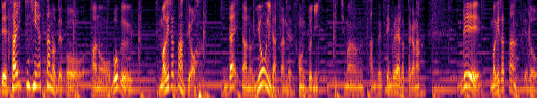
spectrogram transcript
で最近やったのでとあの僕負けちゃったんですよ。だあの4位だったんです本当に。1万3000点ぐらいだったかな。で負けちゃったんですけど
